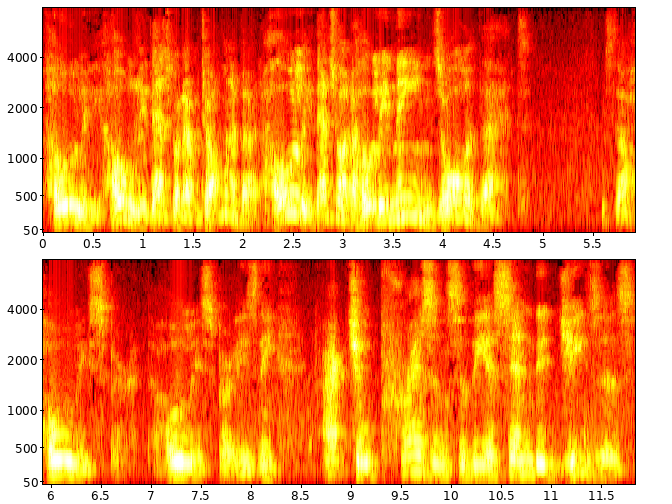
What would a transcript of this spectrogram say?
Holy, holy, that's what I'm talking about. Holy, that's what holy means, all of that. It's the Holy Spirit. The Holy Spirit. He's the actual presence of the ascended Jesus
